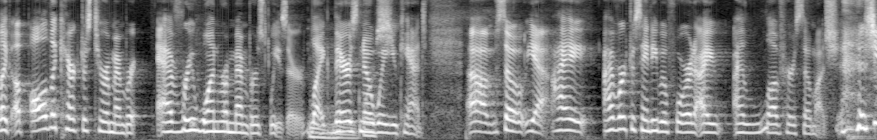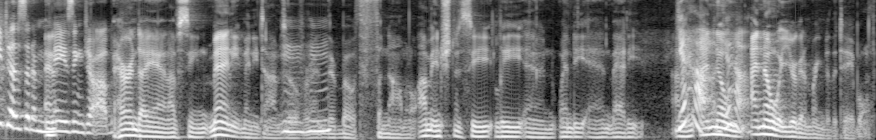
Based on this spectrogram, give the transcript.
like of all the characters to remember, everyone remembers Ouiser. Like there's no way you can't. Um, so yeah, I I've worked with Sandy before and I I love her so much. she does an amazing job. Her and Diane, I've seen many, many times over, Mm-hmm. and they're both phenomenal. I'm interested to see Lee and Wendy and Maddie. I Yeah, I know, yeah. I know what you're going to bring to the table.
